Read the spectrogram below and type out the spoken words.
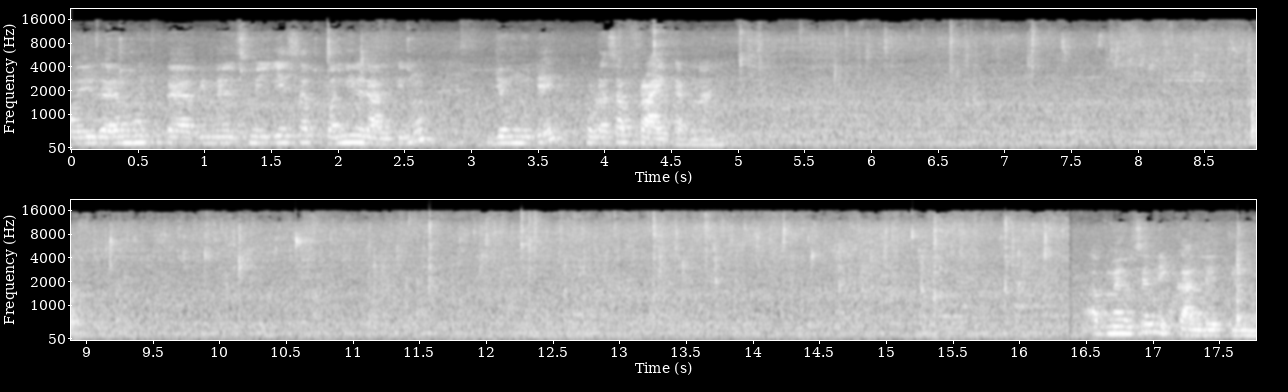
ऑयल गर्म हो चुका है, अभी मैं उसमें ये सब पनीर डालती हूँ, जो मुझे थोड़ा सा फ्राई करना है। अब मैं उसे निकाल लेती हूँ।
